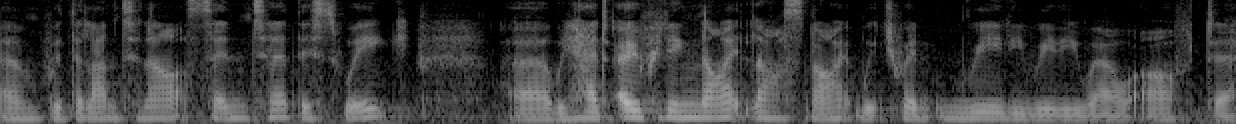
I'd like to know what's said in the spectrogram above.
um, with the Lantern Arts Centre this week. Uh, we had opening night last night, which went really, really well after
